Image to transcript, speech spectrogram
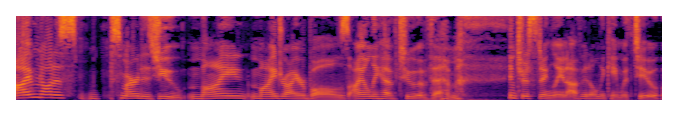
I'm not as smart as you. My my dryer balls, I only have two of them. Interestingly enough, it only came with two.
